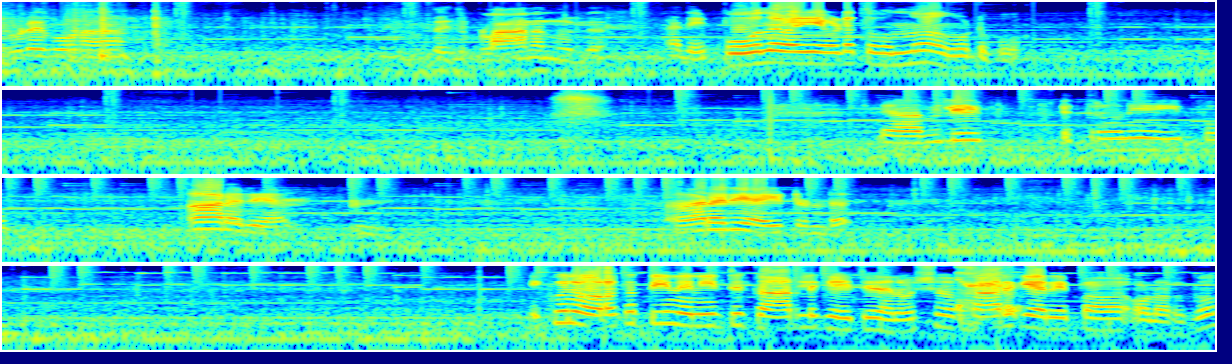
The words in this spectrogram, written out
എവിടെ പോണ? പ്രത്യേകിച്ച് പ്ലാൻ ഒന്നുമില്ല അതെ പോകുന്ന വഴി എവിടെ തോന്നുന്നു അങ്ങോട്ട് പോകും. രാവിലെ എത്ര മണിയായി ഇപ്പം? ആറരയാണ്. ആറര ആയിട്ടുണ്ട്. ഇക്കുന് ഉറക്കത്തിന്ന് എണീറ്റ് കാറിൽ കയറ്റിയതാണ്. പക്ഷെ കാറ് കയറിയപ്പോൾ ഉണർന്നു.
